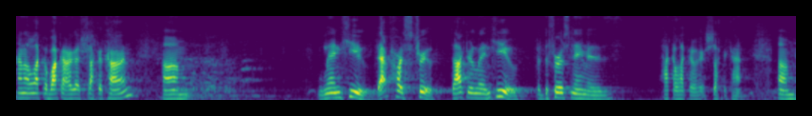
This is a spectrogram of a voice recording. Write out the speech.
Hanalakawaka Shaka Khan. Um, Len Hew. That part's true, Dr. Len Hew, but the first name is Hakalaka Shaka Khan. Um,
